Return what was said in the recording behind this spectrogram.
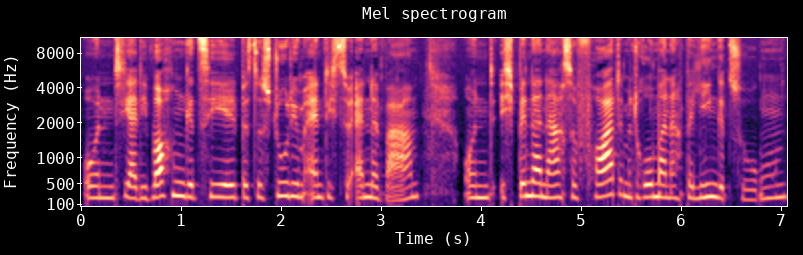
und ja, die Wochen gezählt, bis das Studium endlich zu Ende war. Und ich bin danach sofort mit Roma nach Berlin gezogen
